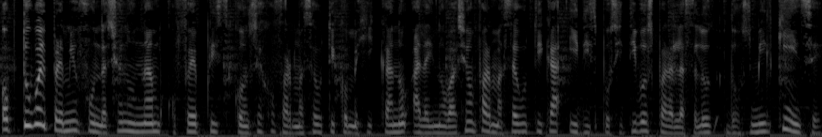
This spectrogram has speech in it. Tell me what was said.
Obtuvo el premio Fundación UNAM COFEPRIS Consejo Farmacéutico Mexicano a la Innovación Farmacéutica y Dispositivos para la Salud 2015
